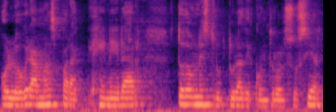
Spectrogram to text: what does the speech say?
hologramas para generar toda una estructura de control social.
